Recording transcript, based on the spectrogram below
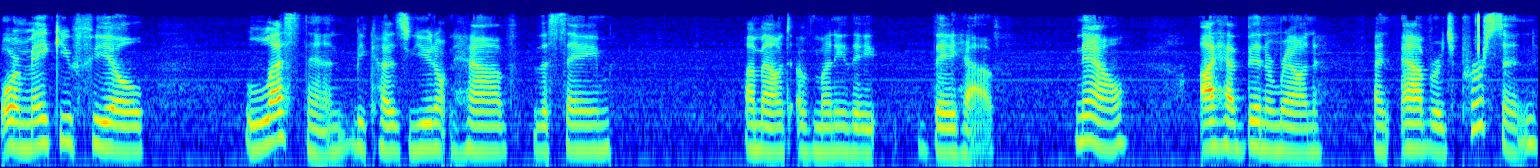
or make you feel less than because you don't have the same amount of money they they have. Now, I have been around an average person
